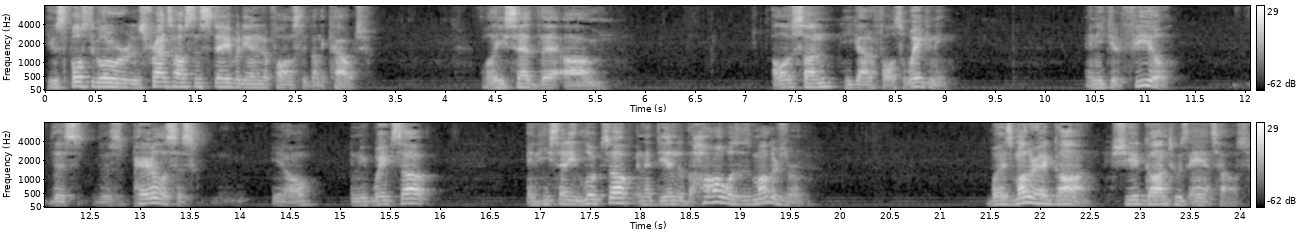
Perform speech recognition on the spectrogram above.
He was supposed to go over to his friend's house and stay, but he ended up falling asleep on the couch. Well, he said that um, all of a sudden he got a false awakening, and he could feel this this paralysis, you know, and he wakes up and he said he looks up and at the end of the hall was his mother's room. But his mother had gone. She had gone to his aunt's house.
